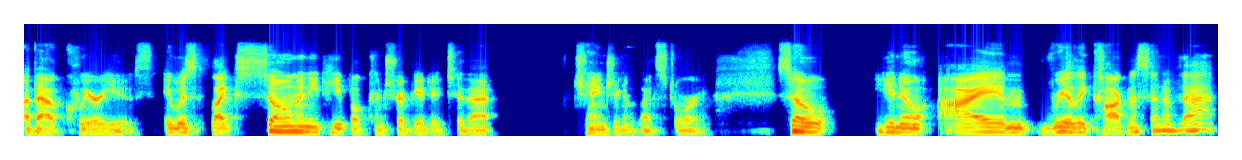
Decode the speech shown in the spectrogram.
about queer youth. It was like so many people contributed to that changing of that story. So, you know, I am really cognizant of that.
